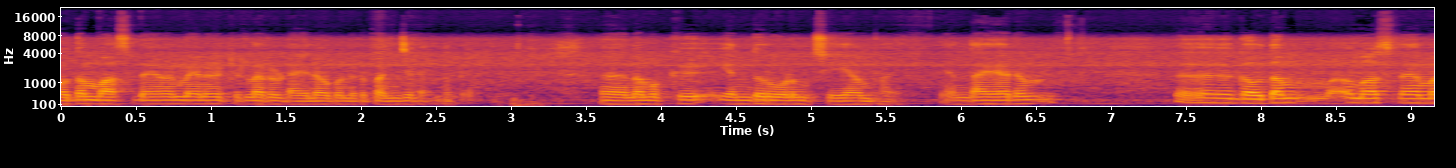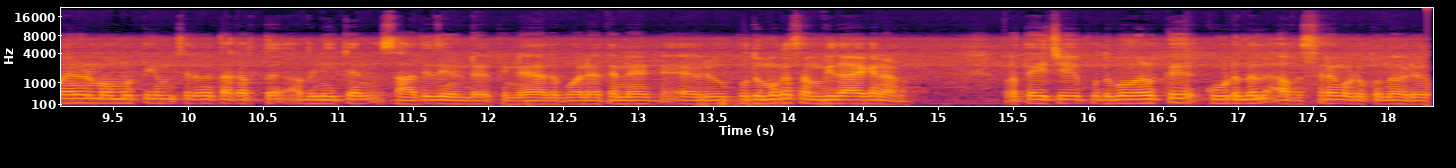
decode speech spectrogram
ഗൗതം വാസുദേവൻ മേനോയിട്ടുള്ള ഒരു ഡയലോഗുണ്ട് ഒരു പഞ്ച് ഡയലോഗ്. നമുക്ക് എന്ത് റോളും ചെയ്യാൻ പറയും എന്തായാലും ഗൗതം വാസുദേവൻ മമ്മൂട്ടിയും ചിലപ്പോൾ തകർത്ത് അഭിനയിക്കാൻ സാധ്യതയുണ്ട്. പിന്നെ അതുപോലെ തന്നെ ഒരു പുതുമുഖ സംവിധായകനാണ്. പ്രത്യേകിച്ച് പുതുമുഖങ്ങൾക്ക് കൂടുതൽ അവസരം കൊടുക്കുന്ന ഒരു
